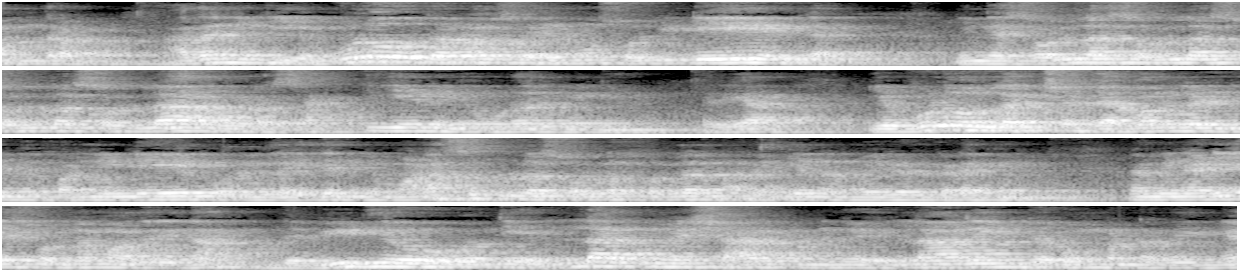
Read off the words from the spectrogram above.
மந்திரம். அதை நீங்கள் எவ்வளோ தடவை செய்யணுமோ சொல்லிகிட்டே இருங்க. நீங்கள் சொல்ல சொல்ல சொல்ல சொல்ல அதோட சக்தியை நீங்கள் உணர்வீங்க. சரியா? எவ்வளோ லட்சம் ஜபங்கள் நீங்கள் பண்ணிகிட்டே போகிறீங்களா இதை நீங்கள் மனசுக்குள்ளே சொல்ல சொல்ல நிறைய நன்மைகள் கிடைக்கும். நம்ம முன்னாடியே சொன்ன மாதிரி தான் இந்த வீடியோவை வந்து எல்லாருக்குமே ஷேர் பண்ணுங்கள் எல்லாரையும் ஜபம் பண்ண வைங்க.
